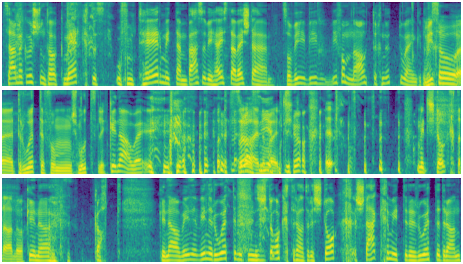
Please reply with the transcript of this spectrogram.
zusammengewischt und habe gemerkt, dass auf dem Teer mit dem Besen, wie heisst der, weißt du, der? so wie, wie, wie vom alten Knüttel eigentlich. Wie so äh, die Route vom Schmutzli. Genau, äh, So einer rasiert, meinst ja. Mit Stock dran noch. Genau. Gott. Genau, wie eine, wie eine Rute mit einem Stock dran, oder ein Stock, ein Stecken mit einer Rute dran,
